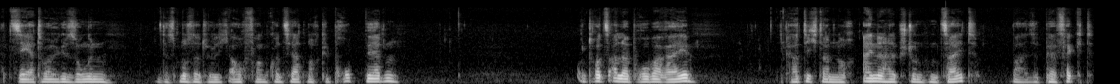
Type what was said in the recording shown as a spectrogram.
hat sehr toll gesungen. Das muss natürlich auch vor dem Konzert noch geprobt werden. Und trotz aller Proberei hatte ich dann noch eineinhalb Stunden Zeit, war also perfekt,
